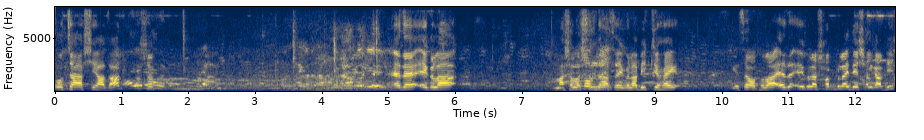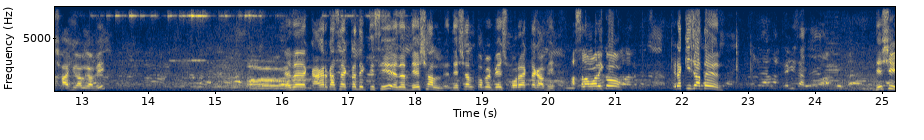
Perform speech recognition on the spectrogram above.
পঁচাশি হাজার, দর্শক। এগুলা মাসাল্লাহ সুন্দর আছে এগুলা, বিক্রি হয়ে গেছে। অথবা এগুলা সবগুলাই দেশাল গাভী, শাহিওয়াল গাভী। এদের কাকার কাছে একটা দেখতেছি এদের দেশাল দেশাল তবে বেশ বড় একটা গাভী। আসসালামু আলাইকুম। এটা কি জাতের? দেশি।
